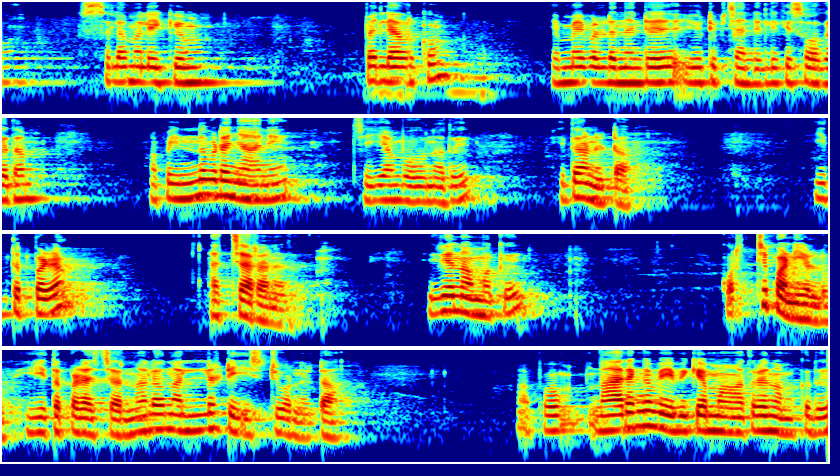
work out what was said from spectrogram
അസ്സലാമലൈക്കും അപ്പം എല്ലാവർക്കും എം എ വേൾഡ് എന്റെ യൂട്യൂബ് ചാനലിലേക്ക് സ്വാഗതം. അപ്പോൾ ഇന്നിവിടെ ഞാൻ ചെയ്യാൻ പോകുന്നത് ഇതാണ് കേട്ടോ. ഈത്തപ്പഴം അച്ചാറാണിത്. ഇത് നമുക്ക് കുറച്ച് പണിയുള്ളൂ ഈത്തപ്പഴം അച്ചാർ. എന്നാലും നല്ല ടേസ്റ്റുമാണ് കേട്ടോ. അപ്പം നാരങ്ങ വേവിക്കാൻ മാത്രമേ നമുക്കിത്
